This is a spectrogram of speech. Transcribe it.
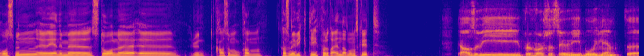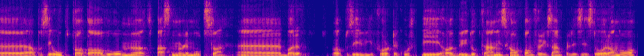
Åsmund, enig med Ståle uh, rundt hva som, kan, hva som, er viktig for å ta enda noen skritt? Ja, altså vi, For det første så er vi i Bodø-Glimt uh, si, opptatt av å møte best mulig motstand. bare i forhold til hvordan vi har bygd opp treningskampene f.eks. de siste årene. Og,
